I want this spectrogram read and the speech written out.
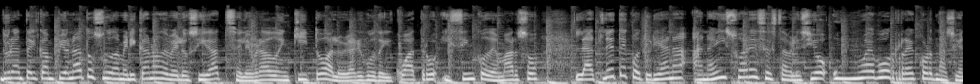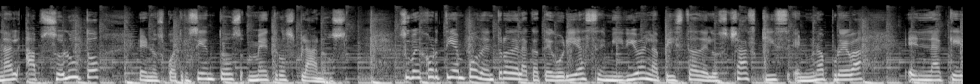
Durante el Campeonato Sudamericano de Velocidad celebrado en Quito a lo largo del 4 y 5 de marzo, la atleta ecuatoriana Anaí Suárez estableció un nuevo récord nacional absoluto en los 400 metros planos. Su mejor tiempo dentro de la categoría se midió en la pista de los Chasquis en una prueba en la que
